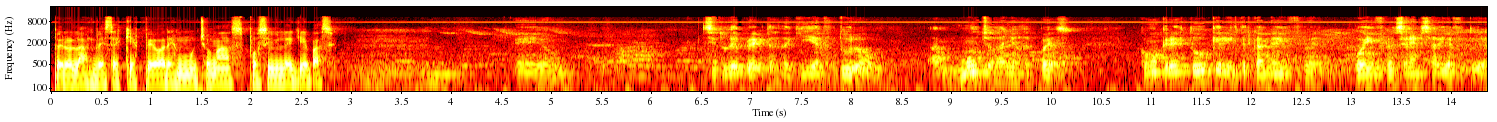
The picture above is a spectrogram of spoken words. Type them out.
pero las veces que es peor es mucho más posible que pase. Eh, si tú te proyectas de aquí a futuro, a muchos años después, ¿cómo crees tú que el intercambio puede influenciar en esa vida futura?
